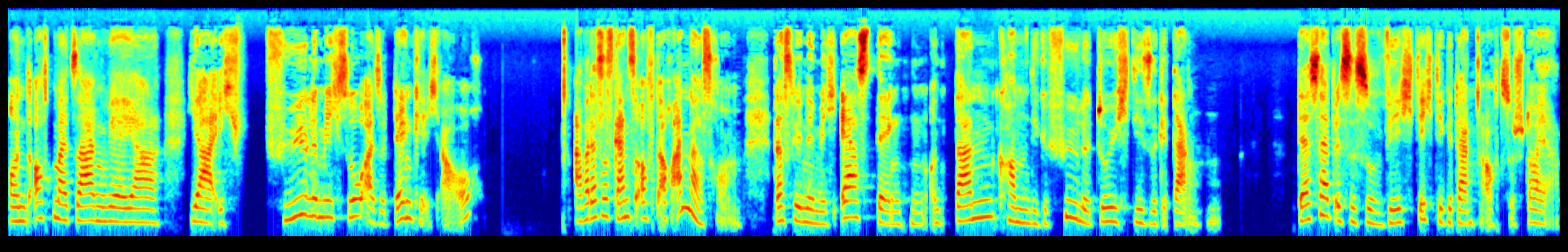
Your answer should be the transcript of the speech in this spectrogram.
Und oftmals sagen wir ja, ja, ich fühle mich so, also denke ich auch. Aber das ist ganz oft auch andersrum, dass wir nämlich erst denken und dann kommen die Gefühle durch diese Gedanken. Deshalb ist es so wichtig, die Gedanken auch zu steuern.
